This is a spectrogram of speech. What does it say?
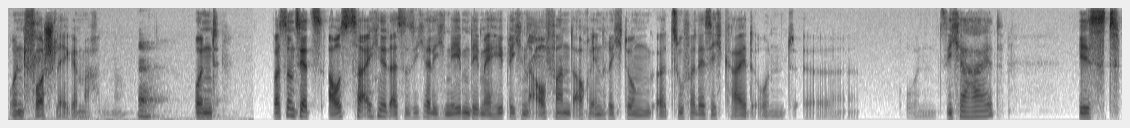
und Vorschläge machen. Ne? Ja. Und was uns jetzt auszeichnet, also sicherlich neben dem erheblichen Aufwand auch in Richtung äh, Zuverlässigkeit und, äh, und Sicherheit, ist,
